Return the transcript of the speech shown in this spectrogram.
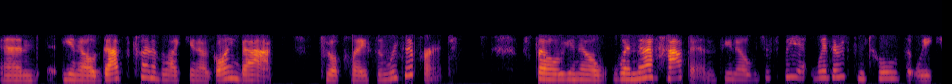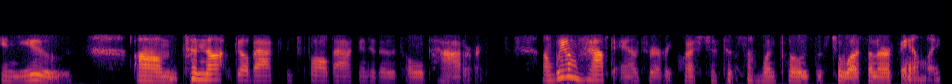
and you know that's kind of like you know going back to a place and we're different so you know when that happens you know just be well, there's some tools that we can use um to not go back to fall back into those old patterns um, we don't have to answer every question that someone poses to us in our family.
